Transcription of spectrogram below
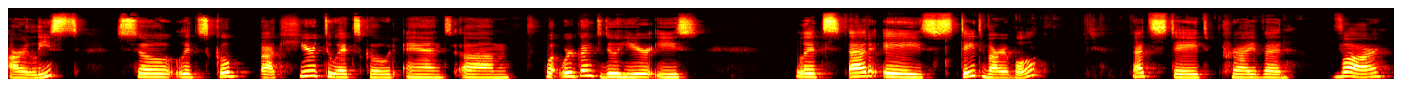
our list. So let's go back here to Xcode and um, what we're going to do here is let's add a state variable. That state private var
